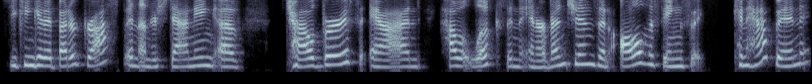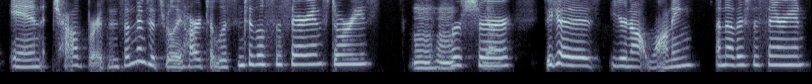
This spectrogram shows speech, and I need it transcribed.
so you can get a better grasp and understanding of childbirth and how it looks and the interventions and all the things that can happen in childbirth. And sometimes it's really hard to listen to those cesarean stories mm-hmm. for sure yeah. because you're not wanting another cesarean.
